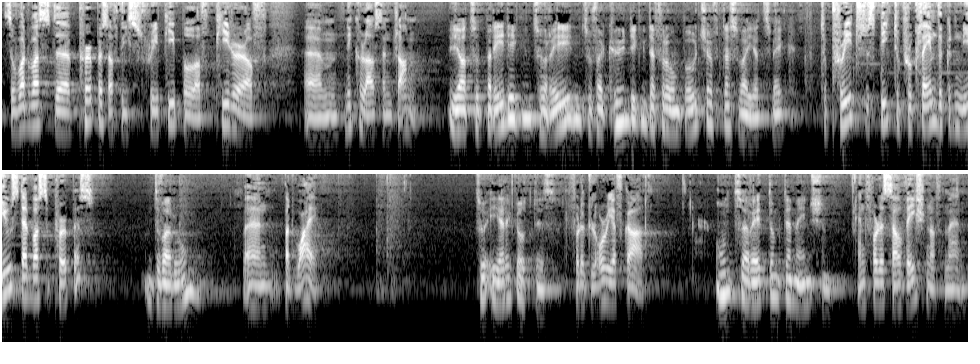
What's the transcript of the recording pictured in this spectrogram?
So what was the purpose of these three people, of Peter, of um, Nikolaus and John? Ja, zu predigen, zu reden, zu verkündigen der frohen Botschaft, das war ihr Zweck. To preach, to speak, to proclaim the good news, that was the purpose. Und warum? And, but why? Zur Ehre Gottes For the glory of God und zur Rettung der Menschen. and for the salvation of man.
